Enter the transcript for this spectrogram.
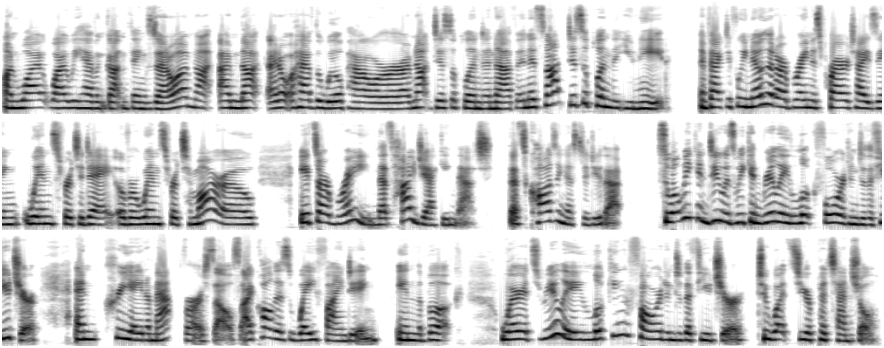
on why why we haven't gotten things done. Oh, I'm not I'm not I don't have the willpower or I'm not disciplined enough. And it's not discipline that you need. In fact, if we know that our brain is prioritizing wins for today over wins for tomorrow, it's our brain that's hijacking that, that's causing us to do that. So, what we can do is we can really look forward into the future and create a map for ourselves. I call this wayfinding in the book, where it's really looking forward into the future to what's your potential.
